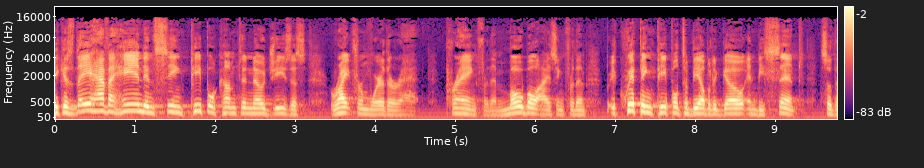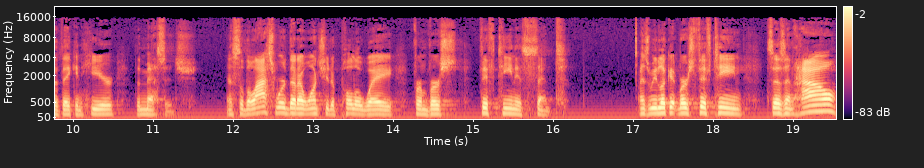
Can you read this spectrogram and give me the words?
because they have a hand in seeing people come to know Jesus right from where they're at, praying for them, mobilizing for them, equipping people to be able to go and be sent so that they can hear the message. And so the last word that I want you to pull away from verse 15 is sent. As we look at verse 15, it says, And how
